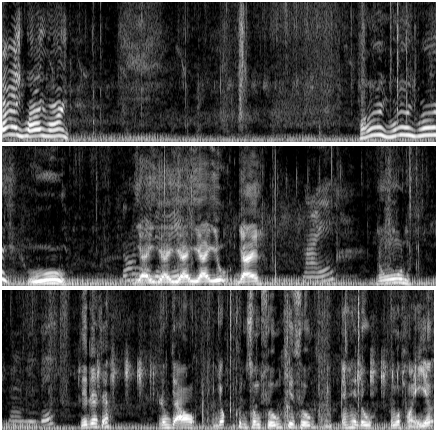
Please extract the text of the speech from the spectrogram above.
ว้ายว้ายว้าย ว้ายว้ายว้ายอู้ใหญ่ใหญ่ใหญ่ใหญ่อยุใหญ่ไหนนู่นไหนดูดิเดี๋ยวเดี๋ยวเดี๋ยวลุงจะเอายกขึ้นสูงสูงที่สูงจะให้ดูว่าหอยเยอะ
